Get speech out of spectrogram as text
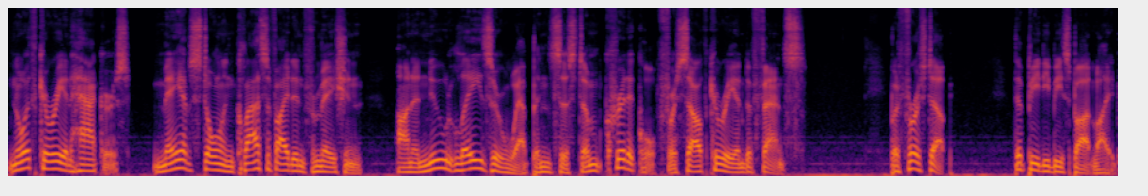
North Korean hackers may have stolen classified information on a new laser weapon system critical for South Korean defense. But first up, the PDB Spotlight.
